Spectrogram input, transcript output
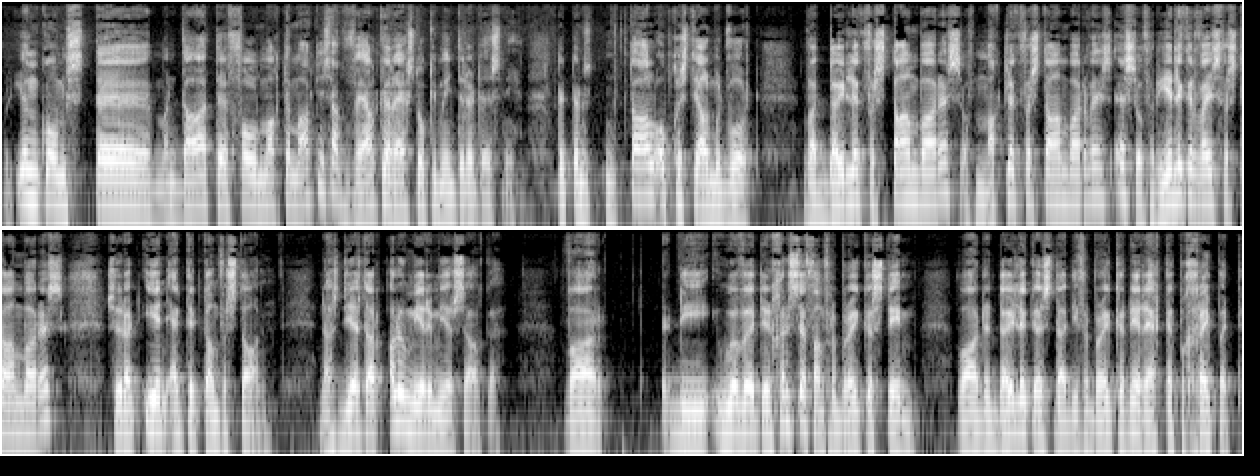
ooreenkomste, mandate, volmagte, maak nie saak watter regsdokumente dit is nie. Dit in, in taal opgestel moet word wat duidelik verstaanbaar is of maklik verstaanbaar is, is of redelikerwys verstaanbaar is sodat u en ek dit kan verstaan. En as dees daar al hoe meer en meer sake waar die howe ten gunste van verbruikers stem waar dit duidelik is dat die verbruiker nie regtig begryp het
